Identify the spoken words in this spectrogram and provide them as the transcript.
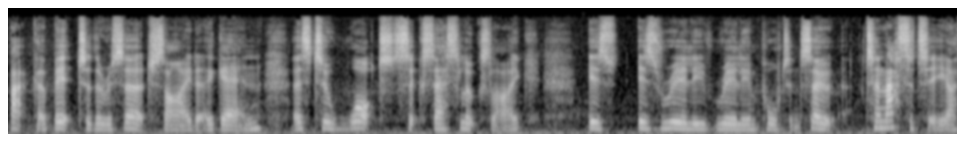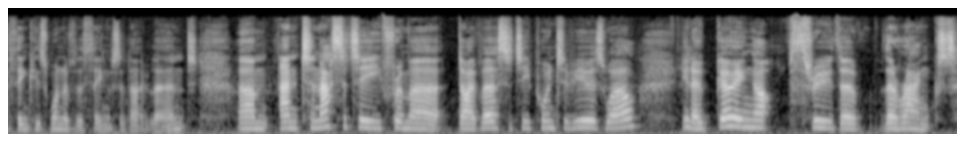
back a bit to the research side again as to what success looks like is is really really important. So tenacity, I think, is one of the things that I've learnt, um, and tenacity from a diversity point of view as well. You know, going up through the the ranks,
